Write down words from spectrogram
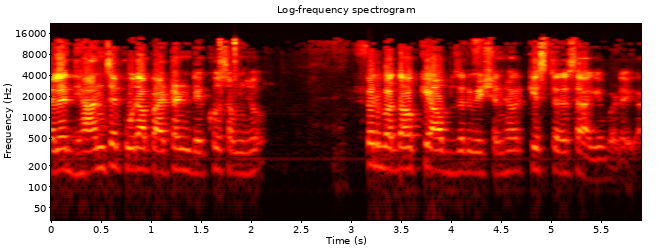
पहले ध्यान से पूरा पैटर्न देखो समझो। फिर बताओ क्या ऑब्जर्वेशन है और किस तरह से आगे बढ़ेगा।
